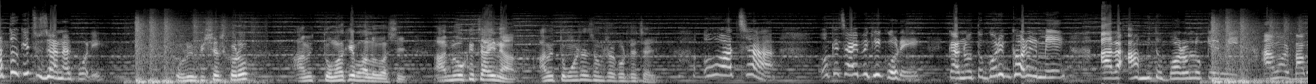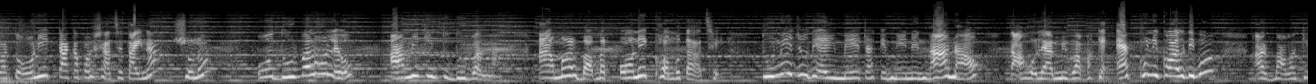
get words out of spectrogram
এত কিছু জানার পরে। উনি বিশ্বাস করো, আমি তোমাকে ভালোবাসি। আমি ওকে চাই না, আমি তোমার সাথে সংসার করতে চাই। ও আচ্ছা ওকে চাইবে কি করে? ও তো গরিব ঘরের মেয়ে, আর আমি তো বড় লোকের মেয়ে। আমার বাবার তো অনেক টাকা পয়সা আছে, তাই না? শোনো, ও দুর্বল হলেও আমি কিন্তু দুর্বল না। আমার বাবার অনেক ক্ষমতা আছে। তুমি যদি এই মেয়েটাকে মেনে না নাও, তাহলে আমি বাবাকে এক্ষুনি কল দিব, আর বাবাকে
